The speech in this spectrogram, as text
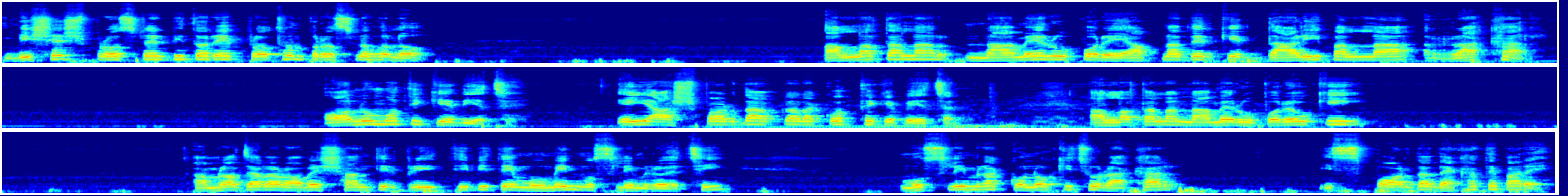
বিশেষ প্রশ্নের ভিতরে প্রথম প্রশ্ন হল, আল্লাহ তালার নামের উপরে আপনাদেরকে দাড়ি পাল্লা রাখার অনুমতি কে দিয়েছে? এই আস্পর্দা আপনারা কোত্থেকে পেয়েছেন? আল্লাহ তালার নামের উপরেও কি আমরা যারা রবের শান্তির পৃথিবীতে মুমিন মুসলিম রয়েছি, মুসলিমরা কোনো কিছু রাখার স্পর্ধা দেখাতে পারে?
